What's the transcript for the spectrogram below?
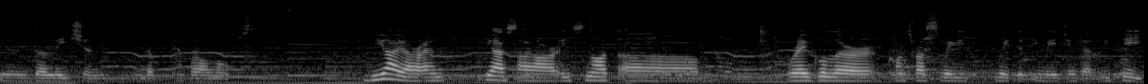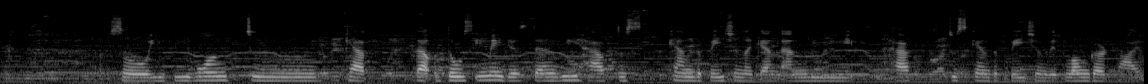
in the lesion in the temporal lobes. DIR and PSIR is not um, regular contrast weighted imaging that we take. So if we want to get that, those images, then we have to scan the patient again and we have to scan the patient with longer time.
